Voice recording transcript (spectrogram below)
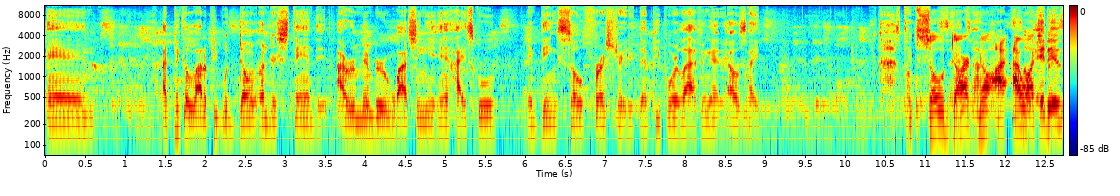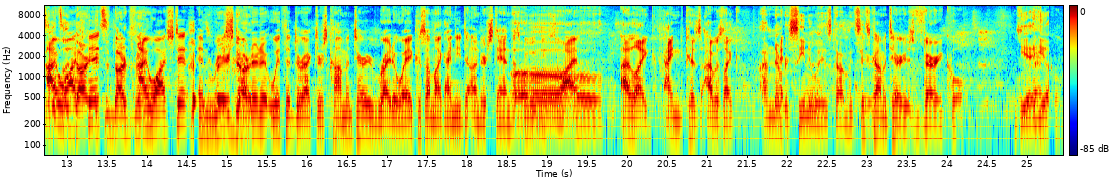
and I think a lot of people don't understand it. I remember watching it in high school and being so frustrated that people were laughing at it. I was like, you guys don't. It's so dark. No, I, I So watched it. Is. I it's watched a dark. it. It's a dark film. I watched it and restarted dark. it with the director's commentary right away because I'm like, I need to understand this movie. So Oh. I, I like, I because I was like, I've never seen it with his commentary. his commentary is very cool. It's Yeah, very he. cool.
